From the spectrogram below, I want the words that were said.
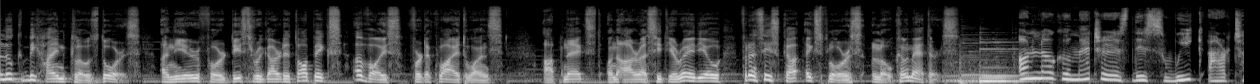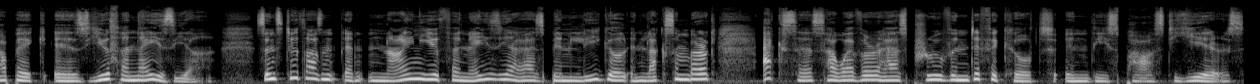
look behind closed doors, an ear for disregarded topics, a voice for the quiet ones. Up next on Ara City Radio, Franziska explores local matters. Mm. On local matters this week, our topic is euthanasia. Since 2009, euthanasia has been legal in Luxembourg. Access, however, has proven difficult in these past years.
